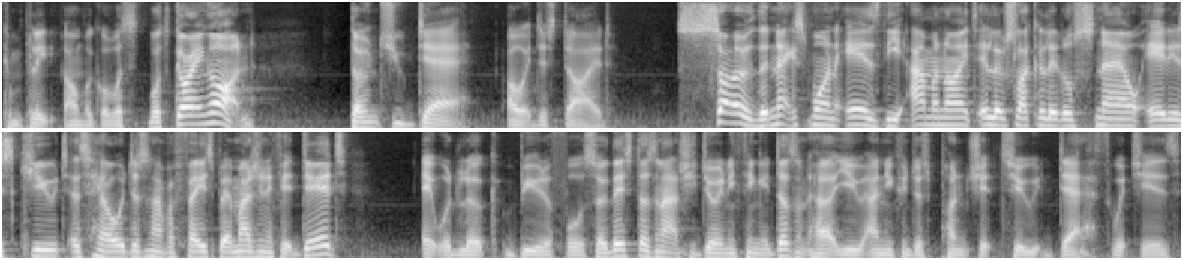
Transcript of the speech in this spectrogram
complete oh my god what's what's going on don't you dare oh it just died so, the next one is the Ammonite. It looks like a little snail. It is cute as hell. It doesn't have a face, but imagine if it did it would look beautiful. So this doesn't actually do anything, it doesn't hurt you, and you can just punch it to death, which is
